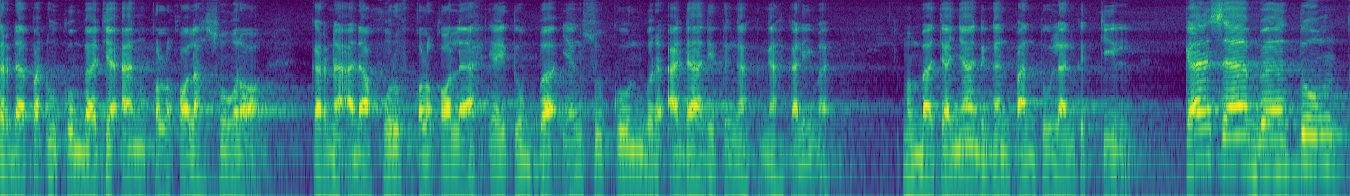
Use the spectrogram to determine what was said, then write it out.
Terdapat hukum bacaan qalqalah surah karena ada huruf qalqalah yaitu ba yang sukun berada di tengah-tengah kalimat. Membacanya dengan pantulan kecil. Kasabtum.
